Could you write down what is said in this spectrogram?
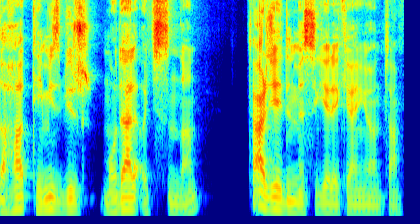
daha temiz bir model açısından tercih edilmesi gereken yöntem.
